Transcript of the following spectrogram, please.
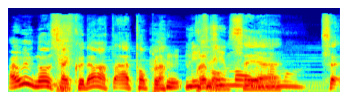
Ah oui, non, c'est un connard à, à temps plein. mais vraiment, vraiment, c'est, euh, vraiment. c'est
